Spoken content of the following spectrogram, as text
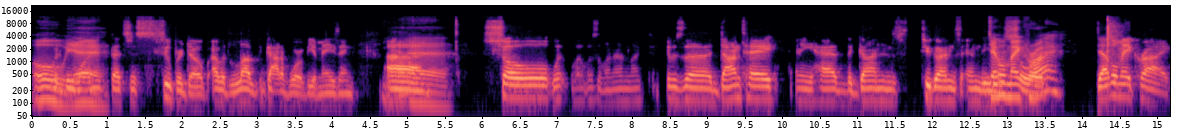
Oh yeah, that's just super dope. I would love God of War would be amazing. Yeah. Um, so what what was the one I liked? It was the Dante, and he had the guns, two guns, and the Devil May Cry. Devil May Cry.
